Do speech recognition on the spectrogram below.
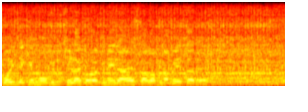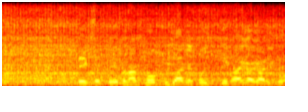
कोई देखे मोबिल छिड़क उड़क नहीं रहा है, सब अपना बेहतर है। देख सकते हैं। इतना ठोक बुझा के कोई दिखाएगा गाड़ी को?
